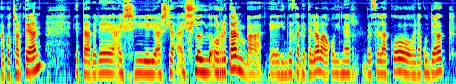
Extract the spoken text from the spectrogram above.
kako txartean, eta bere aizi, aizi, aizi horretan ba, egin dezaketela ba, goiner bezalako erakundeak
